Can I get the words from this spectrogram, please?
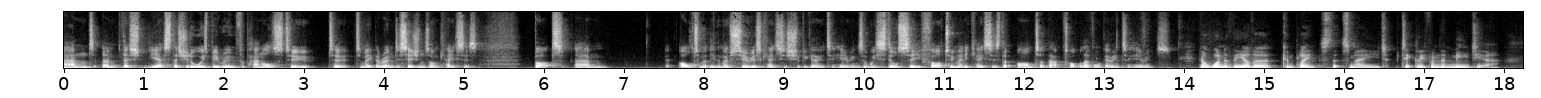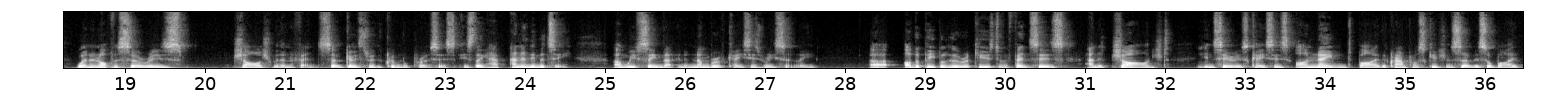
and um, there sh- yes, there should always be room for panels to, to, to make their own decisions on cases. But um, ultimately, the most serious cases should be going to hearings. And we still see far too many cases that aren't at that top level going to hearings. Now, one of the other complaints that's made, particularly from the media, when an officer is charged with an offence, so goes through the criminal process, is they have anonymity. And we've seen that in a number of cases recently uh, other people who are accused of offences and are charged mm. in serious cases are named by the Crown Prosecution Service or by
